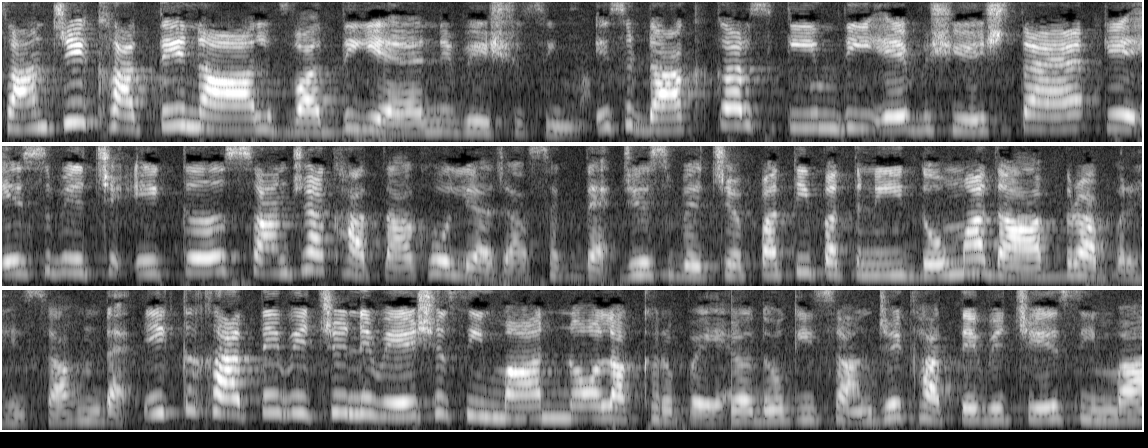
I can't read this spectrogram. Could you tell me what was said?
ਸਾਂਝੇ ਖਾਤੇ ਨਾਲ ਵੱਧਦੀ ਹੈ ਨਿਵੇਸ਼ ਸੀਮਾ। ਇਸ ਡਾਕਘਰ ਸਕੀਮ ਦੀ ਇਹ ਵਿਸ਼ੇਸ਼ਤਾ ਹੈ ਕਿ ਇਸ ਵਿੱਚ ਇੱਕ ਸਾਂਝਾ ਖਾਤਾ ਖੋਲਿਆ ਜਾ ਸਕਦਾ ਹੈ, ਜਿਸ ਵਿੱਚ ਪਤੀ ਪਤਨੀ ਦੋਵਾਂ ਦਾ ਬਰਾਬਰ ਹਿੱਸਾ ਹੁੰਦਾ ਹੈ। ਇੱਕ ਖਾਤੇ ਵਿੱਚ ਨਿਵੇਸ਼ ਸੀਮਾ 9 ਲੱਖ ਰੁਪਏ ਹੈ। ਜਦੋਂ ਕਿ ਸਾਂਝੇ ਖਾਤੇ ਵਿੱਚ ਇਹ ਸੀਮਾ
